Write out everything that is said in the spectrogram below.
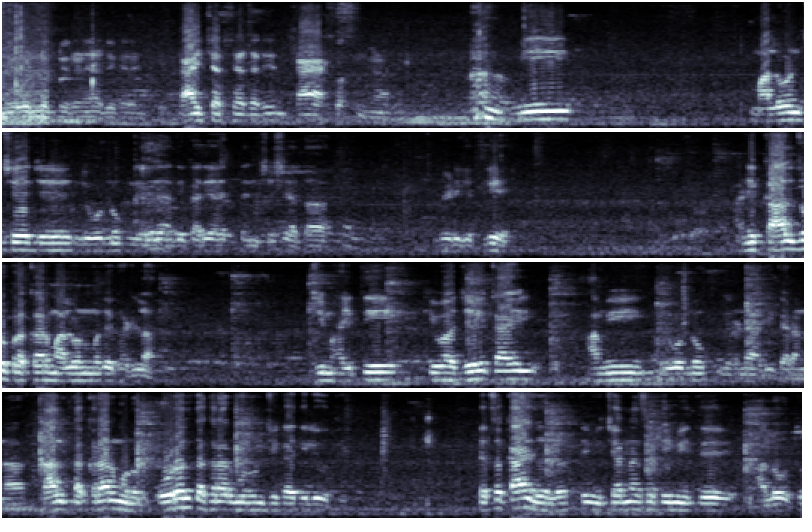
निवडणूक निर्णय अधिकाऱ्यांची. काय चर्चा झाली आणि काय आश्वासन मिळालं? मी मालवणचे जे निवडणूक निर्णय अधिकारी आहेत त्यांच्याशी आता भेट घेतली आहे आणि काल जो प्रकार मालवणमध्ये घडला जी माहिती किंवा जे काही आम्ही निवडणूक निर्णय अधिकाऱ्यांना काल तक्रार म्हणून ओरल तक्रार म्हणून जी काय दिली होती त्याचं काय झालं ते विचारण्यासाठी मी इथे आलो होतो.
